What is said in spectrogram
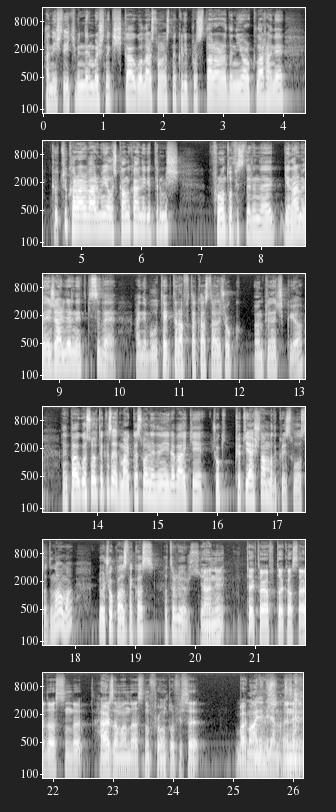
hani işte 2000'lerin başındaki Chicago'lar sonrasında Clippers'lar arada New York'lar hani kötü karar vermeyi alışkanlık haline getirmiş front ofislerin ve genel menajerlerin etkisi de hani bu tek taraflı takaslarda çok ön plana çıkıyor. Hani Pau Gasol takası evet Marc Gasol nedeniyle belki çok kötü yaşlanmadı Chris Wallace adına ama böyle çok fazla takas hatırlıyoruz. Yani tek taraflı takaslarda aslında her zaman da aslında front Mal bakmıyoruz. edilemez. Hani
